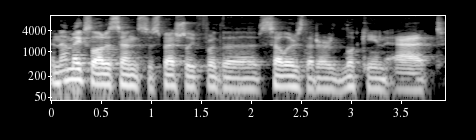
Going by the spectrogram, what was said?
And that makes a lot of sense, especially for the sellers that are looking at,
